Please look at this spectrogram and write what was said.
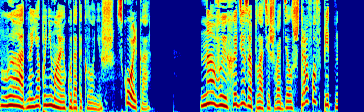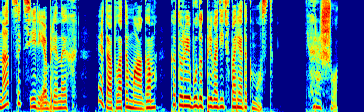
«Ладно, я понимаю, куда ты клонишь. Сколько?» «На выходе заплатишь в отдел штрафов пятнадцать серебряных. Это оплата магам которые будут приводить в порядок мост. Хорошо,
